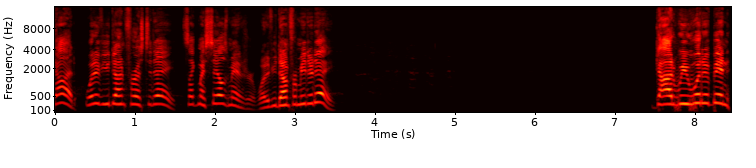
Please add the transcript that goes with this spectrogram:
God, what have you done for us today? It's like my sales manager. What have you done for me today? God, we would have been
